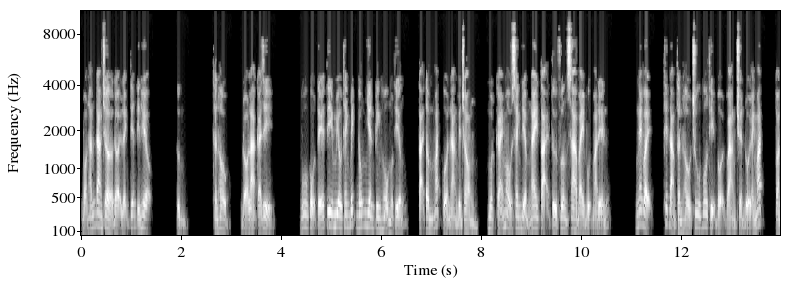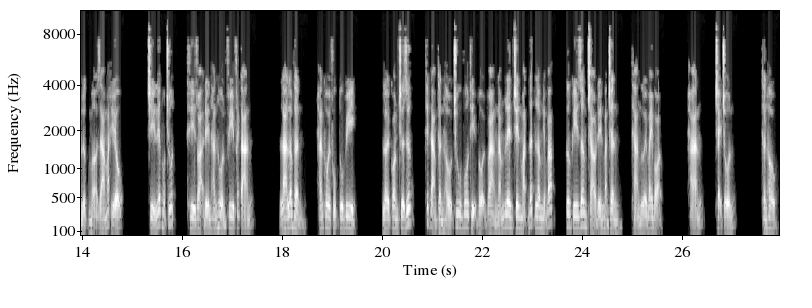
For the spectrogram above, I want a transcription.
Bọn hắn đang chờ đợi lệnh tiễn tín hiệu. Ừng thần hầu đó là cái gì? Vu cổ tế ti miêu thanh bích đống nhiên kinh hô một tiếng, tại tầm mắt của nàng bên trong, một cái màu xanh điểm ngay tại từ phương xa bay vụt mà đến. Ngay vậy, thiết đảm thần hầu chu vô thị vội vàng chuyển đổi ánh mắt, toàn lực mở ra mắt hiếu. Chỉ liếc một chút, thì dọa đến hắn hồn phi phách tán. Là lâm thần, hắn khôi phục tu vi. Lời còn chưa dứt, thiết đảm thần hầu chu vô thị vội vàng nắm lên trên mặt đất lâm nhập bắc, cương khí dâng trào đến bàn chân, thả người bay bọn hắn, chạy trốn. Thần hầu,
